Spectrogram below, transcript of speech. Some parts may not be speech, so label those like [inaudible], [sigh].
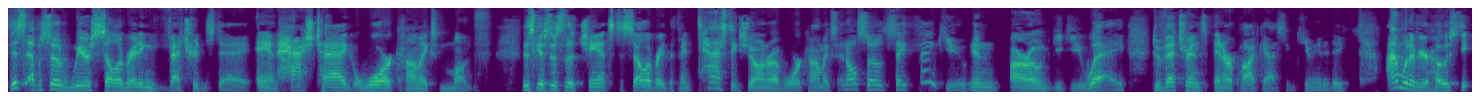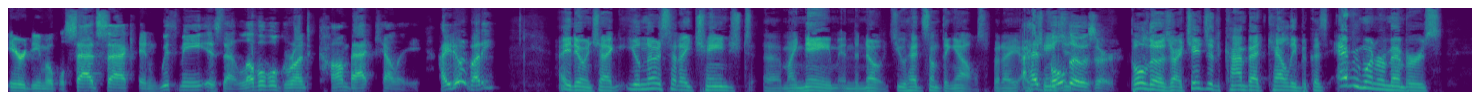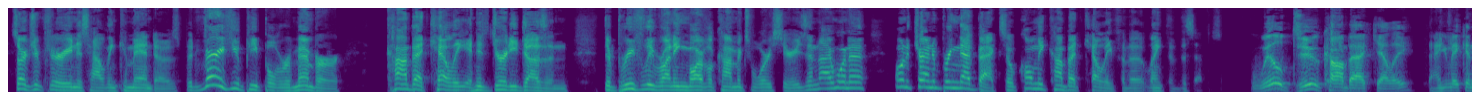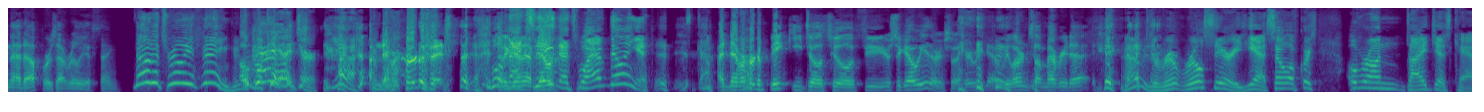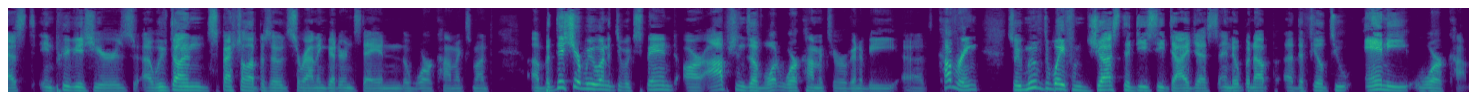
This episode, we're celebrating Veterans Day and hashtag War Comics Month. This gives us the chance to celebrate the fantastic genre of war comics and also say thank you in our own geeky way to veterans in our podcasting community. I'm one of your hosts, the irredeemable Sad Sack, and with me is that lovable grunt, Combat Kelly. How you doing, buddy? How you doing, Shag? You'll notice that I changed uh, my name in the notes. You had something else, but I, I, I had Bulldozer. It, Bulldozer. I changed it to Combat Kelly because everyone remembers Sergeant Fury and his Howling Commandos, but very few people remember Combat Kelly and his Dirty Dozen, the briefly running Marvel Comics War series, and I want to I want to try to bring that back. So call me Combat Kelly for the length of this episode. Will do, Combat Kelly. Thank Are you, you. making that up, or is that really a thing? No, that's really a thing. It's Okay, I character. just- [laughs] yeah. I've never heard of it. [laughs] Well, again, that's I've never- it. That's why I'm doing it. [laughs] I'd never heard of Big Ito till a few years ago either. So here we go. We learn something every day. that was a real, real series. Yeah. So, of course, over on Digest Cast in previous years, uh, we've done special episodes surrounding Veterans Day and the War Comics Month. Uh, but this year, we wanted to expand our options of what war comics we were going to be uh, covering. So we moved away from just the DC Digest and opened up uh, the field to any war comic.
